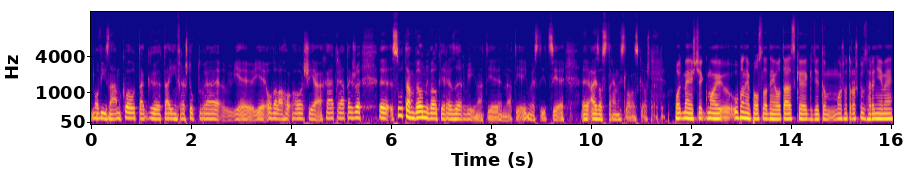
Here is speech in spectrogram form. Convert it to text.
nových zámkov, tak tá infraštruktúra je, je oveľa horšia a chátra, takže e, sú tam veľmi veľké rezervy na tie, na tie investície e, aj zo strany slovenského štátu. Poďme ešte k mojej úplne poslednej otázke, kde to možno trošku zhrnieme.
